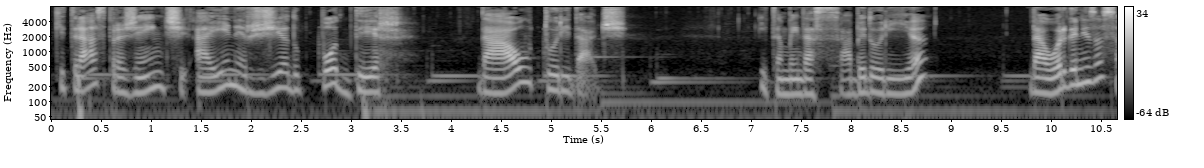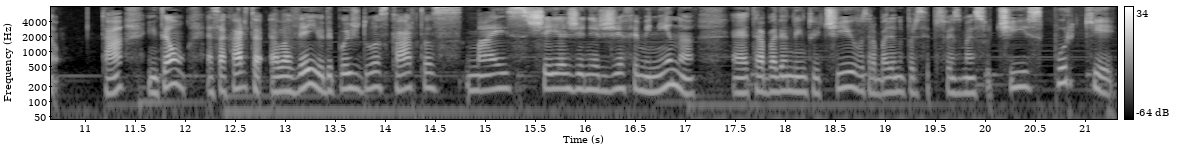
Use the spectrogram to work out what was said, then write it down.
que traz pra gente a energia do poder, da autoridade e também da sabedoria, da organização tá? Então, essa carta, ela veio depois de duas cartas mais cheias de energia feminina, é, trabalhando intuitivo, trabalhando percepções mais sutis. Por quê?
